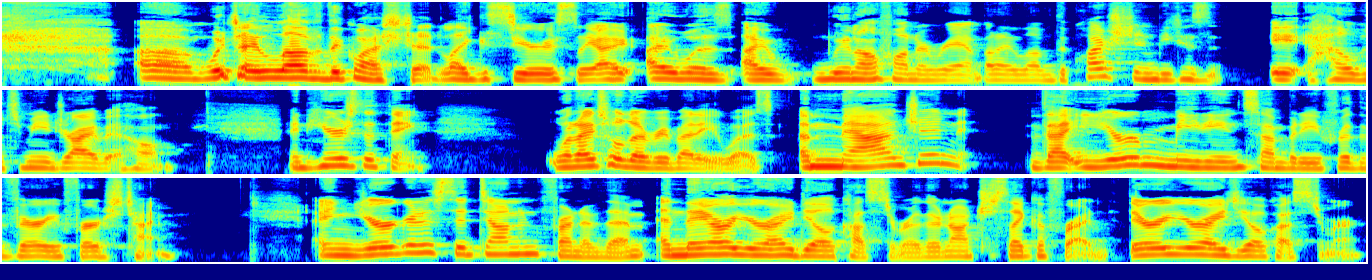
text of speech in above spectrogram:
um, which I love the question. Like seriously, I I was I went off on a rant, but I love the question because it helped me drive it home. And here's the thing: what I told everybody was, imagine that you're meeting somebody for the very first time and you're going to sit down in front of them and they are your ideal customer. They're not just like a friend, they're your ideal customer.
